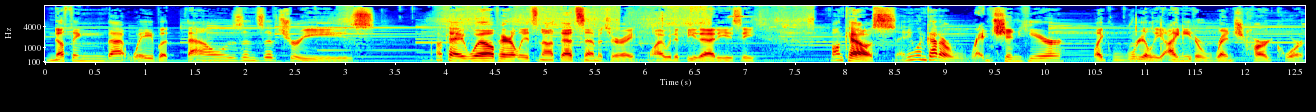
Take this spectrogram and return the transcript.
Nothing that way but thousands of trees. Okay, well, apparently it's not that cemetery. Why would it be that easy? Bunkhouse. Anyone got a wrench in here? Like, really, I need a wrench hardcore.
